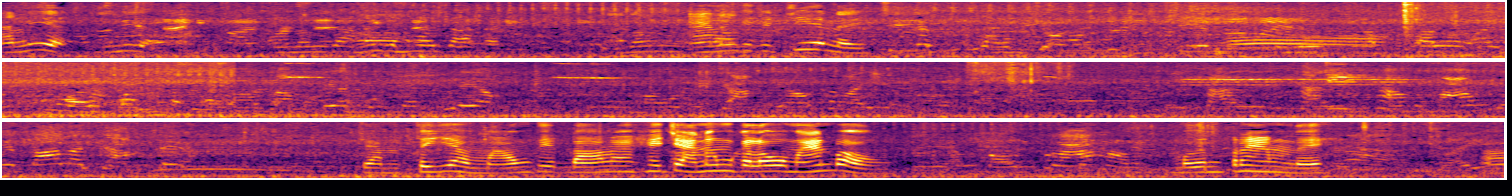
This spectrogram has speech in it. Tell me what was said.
អានេះអានេះអានឹងអានេះចំហុយតាអានឹងអានេះគេទៅជៀនហីជាចូលចូលជាអូផលអីផលផលតាមទៀតមួយមុខព្រាមមកចាំយកថ្លៃតែតែថាមួយម៉ោងទៀតដល់ឲ្យ ចាំទេចាំតិចអាម៉ោងទៀតដល់ហើយហើយចាហ្នឹង1គីឡូប៉ុន្មានបងម៉ោង5ហើយ15000ទេអឺ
